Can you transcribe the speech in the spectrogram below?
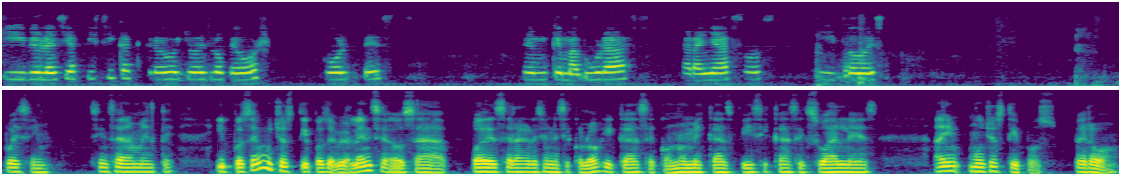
y violencia física que creo yo es lo peor, golpes, em, quemaduras, arañazos y todo eso. Pues sí, sinceramente. Y pues hay muchos tipos de violencia, o sea, puede ser agresiones psicológicas, económicas, físicas, sexuales, hay muchos tipos, pero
